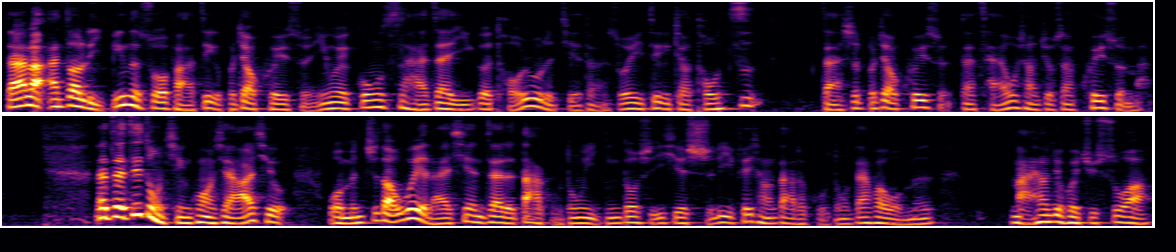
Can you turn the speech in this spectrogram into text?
当然了，按照李斌的说法，这个不叫亏损，因为公司还在一个投入的阶段，所以这个叫投资，暂时不叫亏损，但财务上就算亏损嘛。那在这种情况下，而且我们知道未来现在的大股东已经都是一些实力非常大的股东，待会儿我们马上就会去说啊，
